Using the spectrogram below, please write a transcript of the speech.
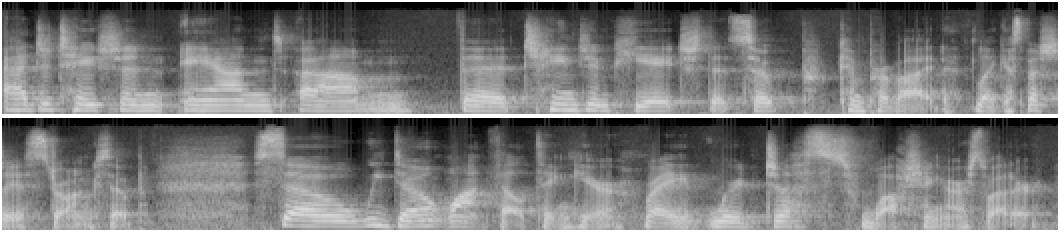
agitation, and um, the change in pH that soap can provide, like especially a strong soap. So we don't want felting here, right? We're just washing our sweater.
